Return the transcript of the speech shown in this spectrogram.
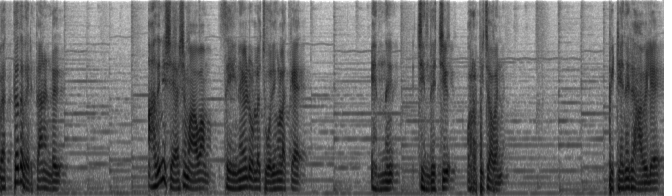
വ്യക്തത വരുത്താനുണ്ട്. അതിനുശേഷമാവാം സേനയോടുള്ള ചോദ്യങ്ങളൊക്കെ എന്ന് ചിന്തിച്ച് ഉറപ്പിച്ചു അവൻ പിറ്റേന്ന് രാവിലെ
